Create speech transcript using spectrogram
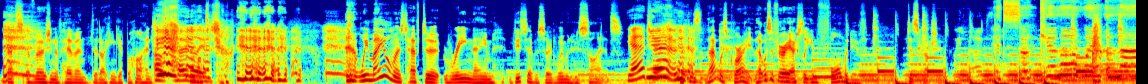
That's a version of heaven that I can get behind. Oh, totally. Lots of chocolate. we may almost have to rename this episode Women Who Science. Yeah, true. Yeah. Because that was great. That was a very actually informative discussion. We love it. It's a killer we're alive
